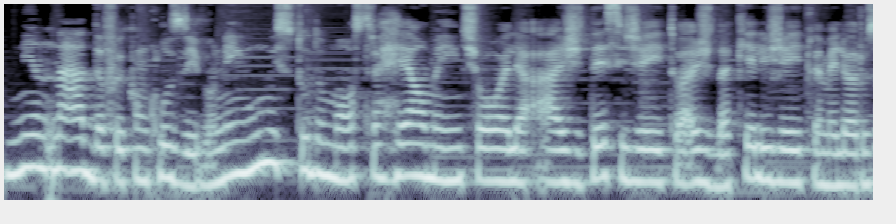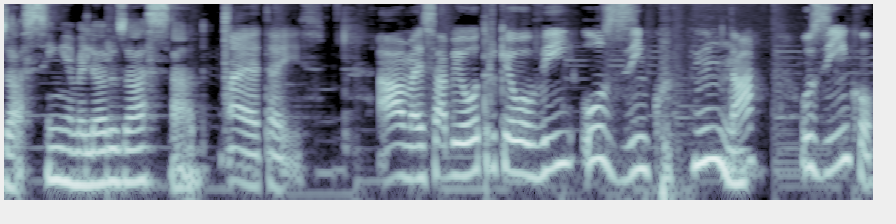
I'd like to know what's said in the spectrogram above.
nada foi conclusivo. Nenhum estudo mostra realmente, olha, age desse jeito, age daquele jeito, é melhor usar assim, é melhor usar assado. É, Thaís. Ah, mas sabe outro que eu ouvi? O zinco, hum. tá? O zinco,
